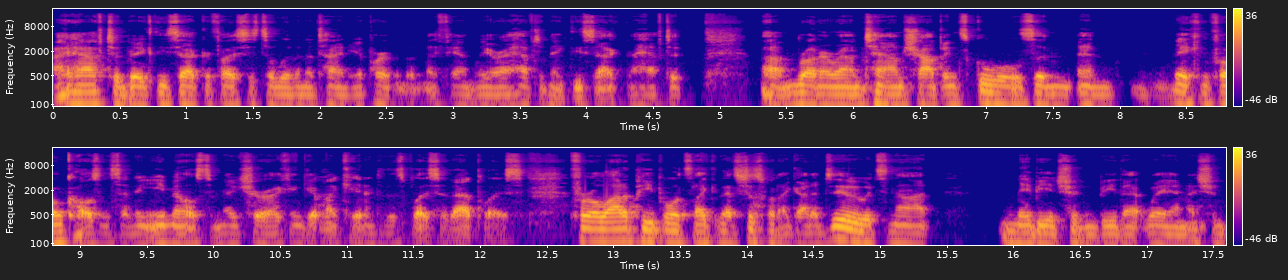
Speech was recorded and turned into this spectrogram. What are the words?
i have to make these sacrifices to live in a tiny apartment with my family or i have to make these sac- i have to um, run around town shopping schools and, and making phone calls and sending emails to make sure i can get my kid into this place or that place. For a lot of people it's like that's just what i got to do. It's not maybe it shouldn't be that way and i should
